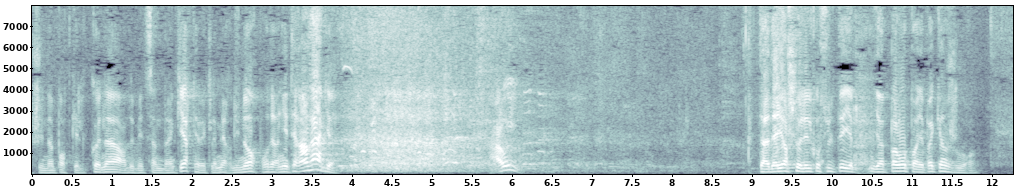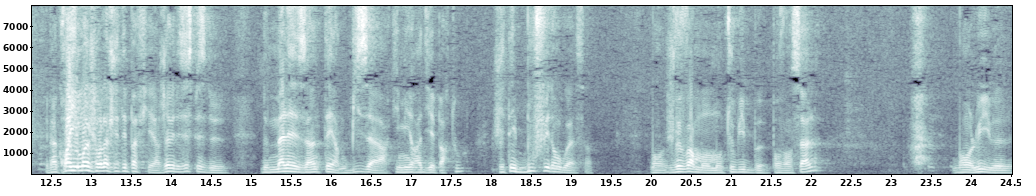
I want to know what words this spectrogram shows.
chez n'importe quel connard de médecin de Dunkerque avec la mer du Nord pour dernier terrain vague. ah oui. D'ailleurs, je suis allé le consulter il n'y a, pas longtemps, il n'y a pas 15 jours. Hein. Et bien, croyez-moi, ce jour-là, j'étais pas fier. J'avais des espèces de, malaise interne bizarre qui m'irradiaient partout. J'étais bouffé d'angoisse. Bon, je vais voir mon, toubib provençal. Bon, lui, euh,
